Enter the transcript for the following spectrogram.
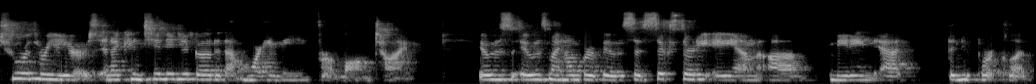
two or three years. And I continued to go to that morning meeting for a long time. It was it was my home group. It was a 6:30 a.m. Um, meeting at the Newport Club.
